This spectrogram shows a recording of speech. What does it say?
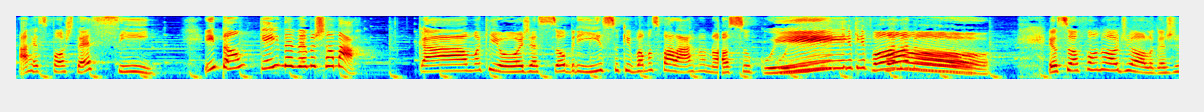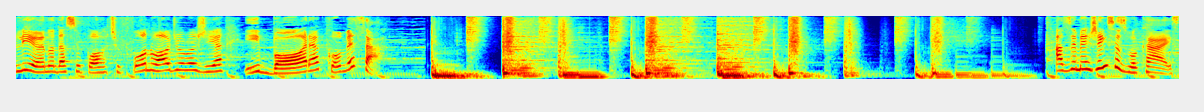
A resposta é sim. Então, quem devemos chamar? Calma que hoje é sobre isso que vamos falar no nosso Quick Fono! Eu sou a fonoaudióloga Juliana da Suporte Fonoaudiologia e bora começar! As emergências vocais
